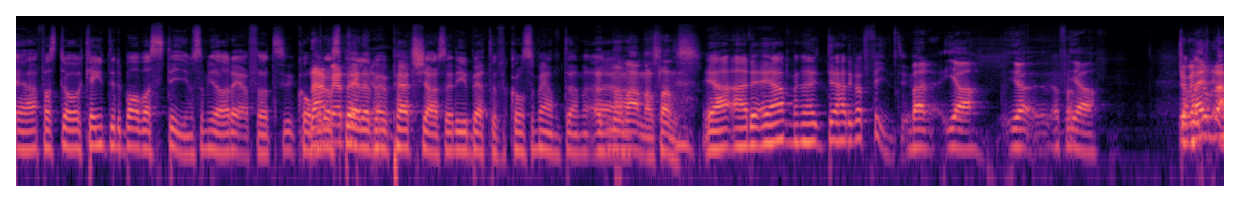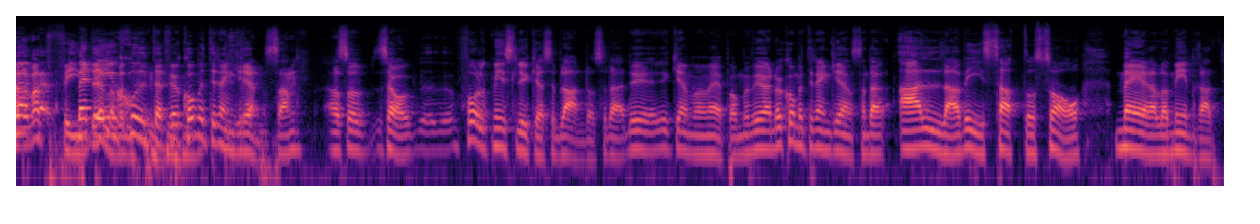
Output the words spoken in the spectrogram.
Ja, fast då kan ju inte det bara vara Steam som gör det, för att kommer Nej, jag spelet tänker- med patchar så är det ju bättre för konsumenten. Eh, Någon annanstans. ja, det, ja, men eh, det hade varit fint ju. Men ja, ja, ja. Jag Men, det men, varit fint men det är ju sjukt att vi har kommit till den gränsen. Alltså så, folk misslyckas ibland och sådär. Det, det kan man vara med på. Men vi har ändå kommit till den gränsen där alla vi satt och sa mer eller mindre att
